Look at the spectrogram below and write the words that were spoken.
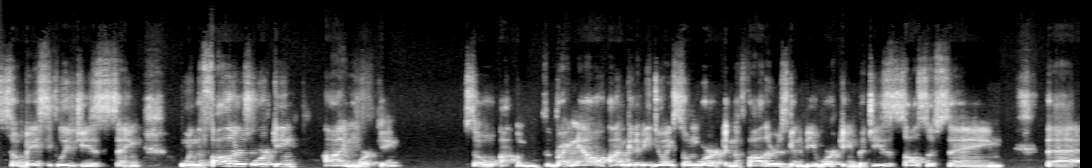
So basically, Jesus is saying, when the Father is working, I'm working. So uh, right now, I'm going to be doing some work, and the Father is going to be working. But Jesus is also saying that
